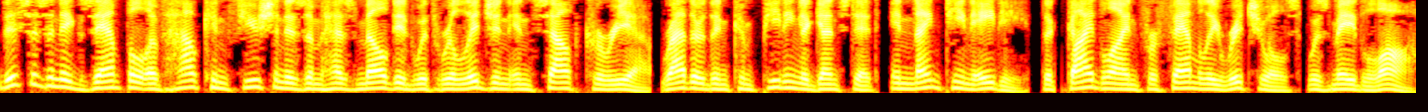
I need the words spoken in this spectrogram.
This is an example of how Confucianism has melded with religion in South Korea, rather than competing against it. In 1980, the Guideline for Family Rituals was made law.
